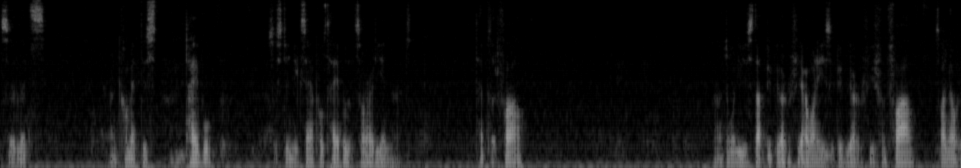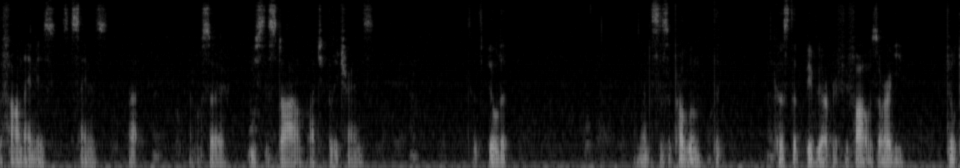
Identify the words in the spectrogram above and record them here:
So let's uncomment this table. It's just an example table that's already in the template file. I don't want to use that bibliography, I want to use a bibliography from file, so I know what the file name is, it's the same as that. I also use the style IEEE trans. So let's build it. And this is a problem that because the bibliography file was already built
